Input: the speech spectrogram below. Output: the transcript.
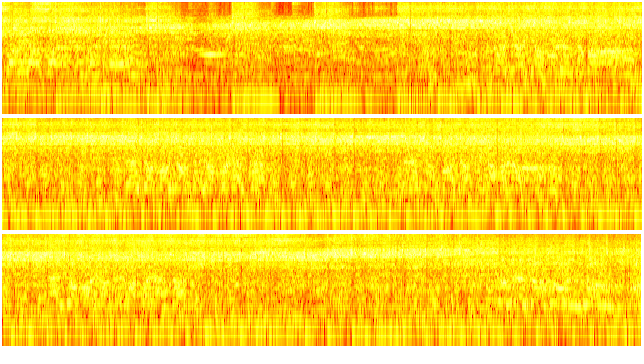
Well, they all You're not.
